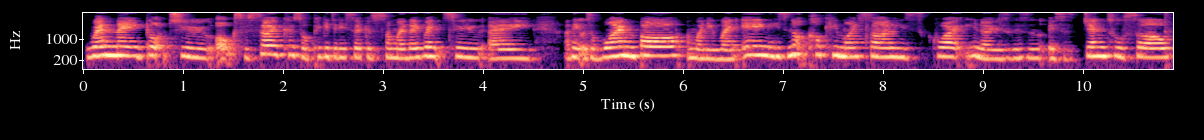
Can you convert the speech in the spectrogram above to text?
when they got to Oxford Circus or Piccadilly Circus somewhere, they went to a, I think it was a wine bar. And when he went in, he's not cocky, my son. He's quite, you know, he's, he's a gentle soul.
